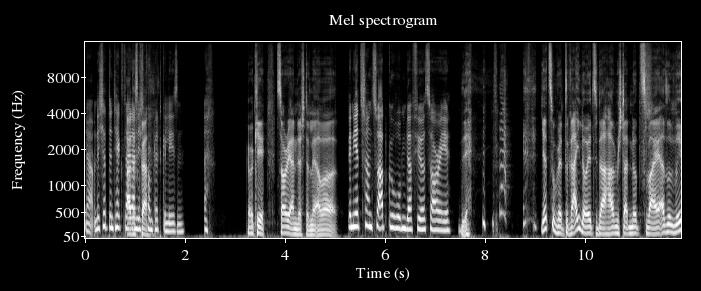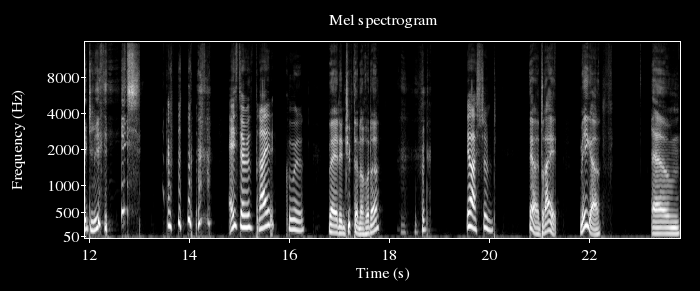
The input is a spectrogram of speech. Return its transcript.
Ja, und ich habe den Text leider Alles nicht klar. komplett gelesen. okay. Sorry an der Stelle, aber Bin jetzt schon zu abgehoben dafür, sorry. jetzt, wo wir drei Leute da haben, statt nur zwei, also wirklich. Echt, der ist drei? Cool. Naja, den Typ da noch, oder? Ja, stimmt. Ja, drei. Mega. Ähm,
